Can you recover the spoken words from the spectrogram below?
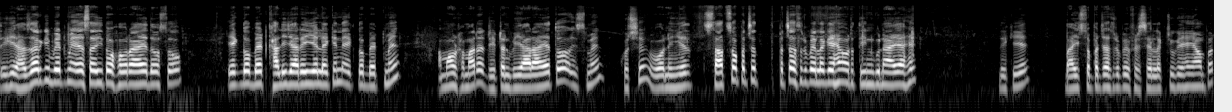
देखिए, हज़ार की बेट में ऐसा ही तो हो रहा है दोस्तों। एक दो बेट खाली जा रही है, लेकिन एक दो बेट में अमाउंट हमारा रिटर्न भी आ रहा है तो इसमें कुछ वो नहीं है। सात सौ पचास पचास रुपये लगे हैं और तीन गुना आया है। देखिए, बाईस सौ पचास रुपये फिर से लग चुके हैं यहाँ पर।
